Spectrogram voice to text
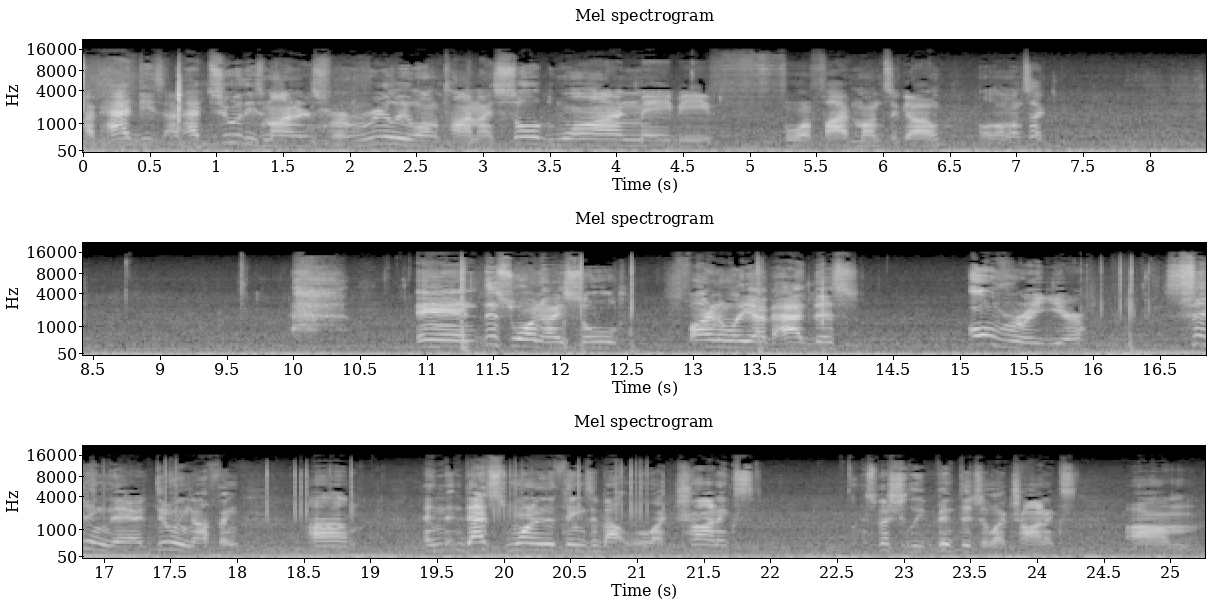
I've had these. I've had two of these monitors for a really long time. I sold one maybe four or five months ago. Hold on one sec. And this one I sold. Finally, I've had this over a year, sitting there doing nothing. Um, and that's one of the things about electronics, especially vintage electronics. Um,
